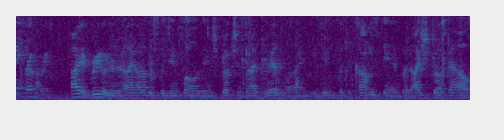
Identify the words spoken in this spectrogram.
appropriate. I agree with her, I obviously didn't follow the instructions, I redlined, you didn't put the comments in, but I struck out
